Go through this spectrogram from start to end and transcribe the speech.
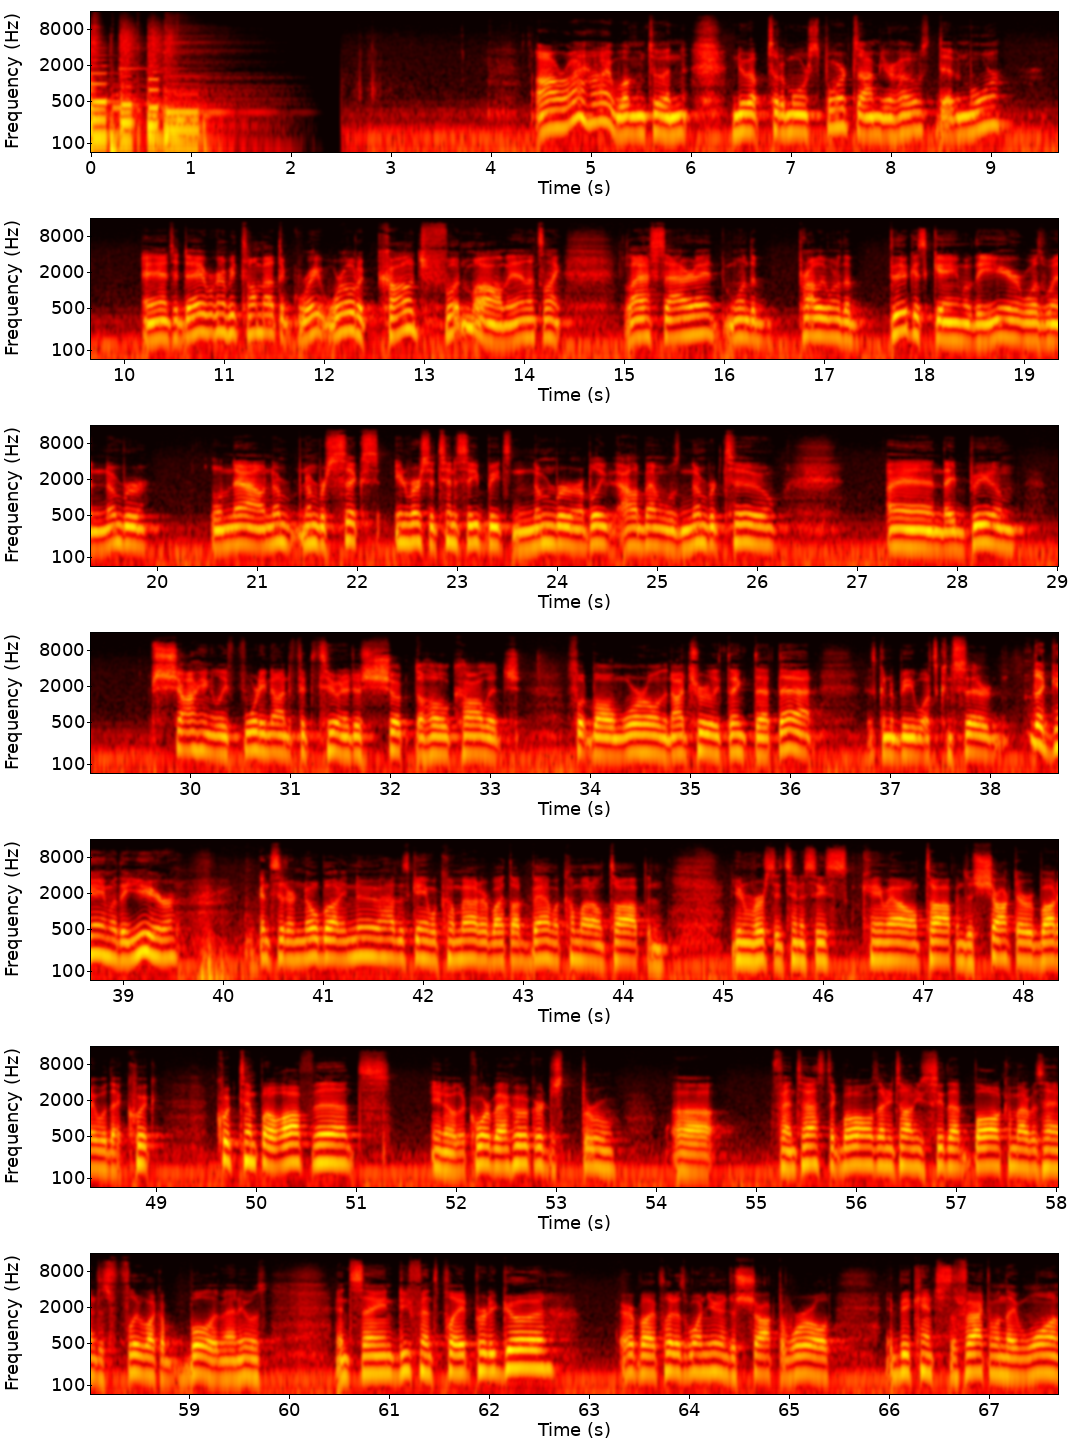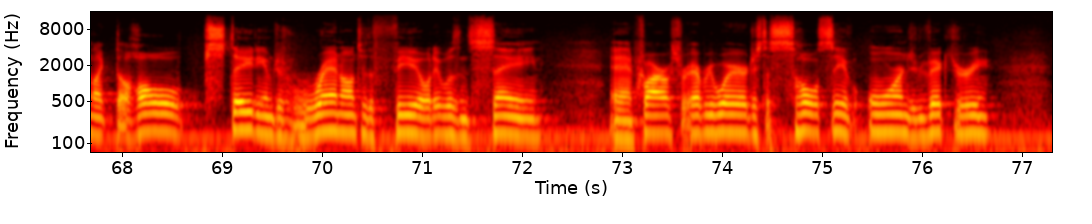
All right, hi, welcome to a new episode of More Sports. I'm your host, Devin Moore. And today we're going to be talking about the great world of college football, man. That's like last Saturday, one of the probably one of the biggest game of the year was when number well now number number 6 University of Tennessee beats number I believe Alabama was number 2 and they beat them shockingly 49 to 52 and it just shook the whole college football world, and I truly think that that is going to be what's considered the game of the year. Considering nobody knew how this game would come out, everybody thought Bama would come out on top, and University of Tennessee came out on top and just shocked everybody with that quick, quick tempo offense. You know, their quarterback Hooker just threw uh, fantastic balls. Anytime you see that ball come out of his hand, just flew like a bullet, man. It was insane. Defense played pretty good. Everybody played as one unit and just shocked the world. It became just the fact when they won, like the whole stadium just ran onto the field. It was insane. And fireworks were everywhere, just a whole sea of orange and victory.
